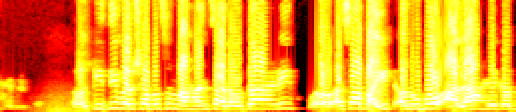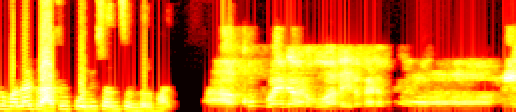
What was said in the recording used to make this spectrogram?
में रहता किती वर्षापासून वाहन चालवता आणि असा वाईट अनुभव आला आहे का तुम्हाला ट्रॅफिक पोलिसांसंदर्भात? हा, खूप वाईट अनुभव आलाय ना मॅडम मी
